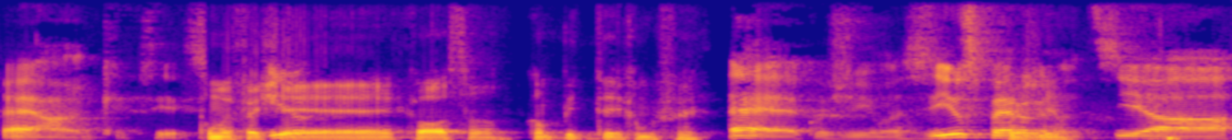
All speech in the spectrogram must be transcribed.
eh anche sì, sì. Come Io- fece Coso, con PT, come fe... Eh, Kojima. Sì, io spero Kojima. che non sia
